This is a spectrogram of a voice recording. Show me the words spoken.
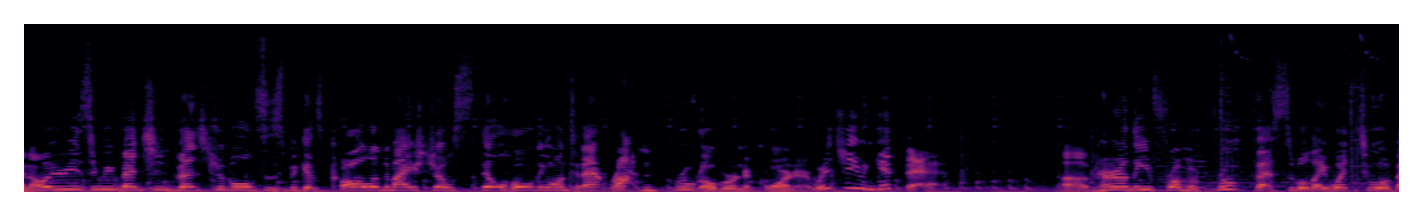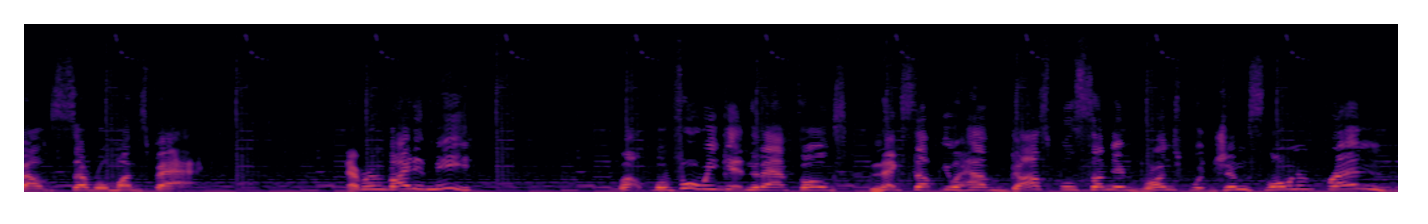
And the only reason we mentioned vegetables is because Carl and the Maestro's still holding on to that rotten fruit over in the corner. Where did you even get that? Uh, apparently from a fruit festival they went to about several months back. Never invited me. Well, before we get into that, folks, next up you have Gospel Sunday Brunch with Jim Sloan and Friends,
